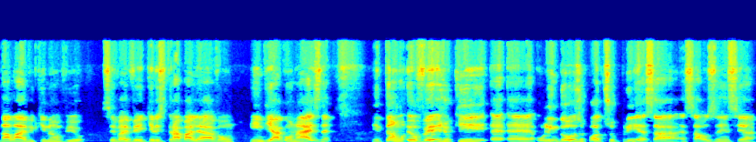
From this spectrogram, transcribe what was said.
da live que não viu, você vai ver que eles trabalhavam em diagonais, né? Então eu vejo que é, é, o Lindoso pode suprir essa, essa ausência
